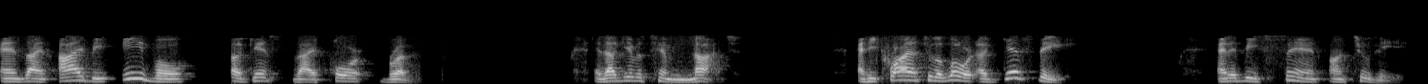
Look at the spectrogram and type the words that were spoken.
and thine eye be evil against thy poor brother. And thou givest him not and he cried unto the Lord against thee, and it be sin unto thee.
